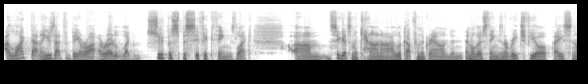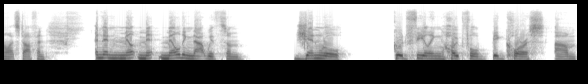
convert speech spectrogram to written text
I like that. And I use that for Be Alright. I wrote like super specific things like, um, cigarettes on the counter. I look up from the ground and, and all those things, and I reach for your face and all that stuff. And and then mel- me- melding that with some general good feeling, hopeful big chorus. Um,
